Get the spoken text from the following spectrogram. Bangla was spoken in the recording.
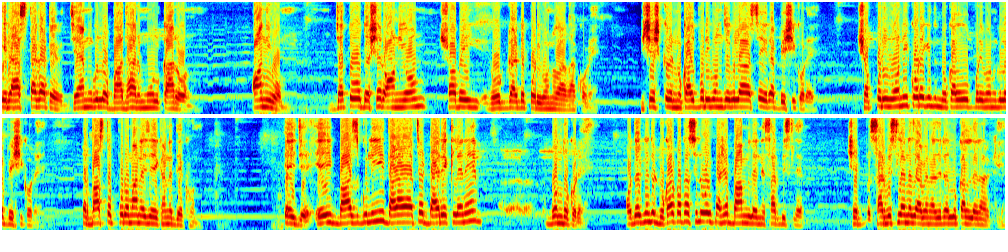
এই রাস্তাঘাটের জ্যামগুলো বাধার মূল কারণ। অনিয়ম। যত দেশের অনিয়ম সব এই গার্ডে পরিবহনওয়ালা করে। বিশেষ করে লোকাল পরিবহন যেগুলো আছে, এরা বেশি করে। সব পরিবহনই করে, কিন্তু লোকাল পরিবহনগুলো বেশি করে। তার বাস্তব প্রমাণ এই যে এখানে দেখুন। এই যে, এই বাসগুলি দাঁড়ায় আছে ডাইরেক্ট লেনে বন্ধ করে। ওদের কিন্তু ঢোকার কথা ছিল ওই পাশে বাম লেনে সার্ভিস লেন সে সার্ভিস লেনে যাবে না, যেটা লোকাল লেন আর কি।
